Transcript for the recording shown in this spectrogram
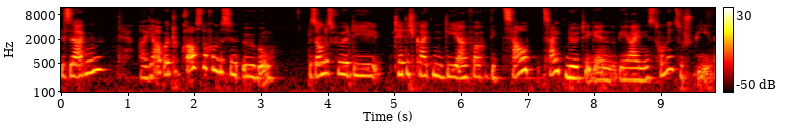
die sagen, äh, ja, aber du brauchst noch ein bisschen Übung. Besonders für die Tätigkeiten, die einfach die Zeit nötigen, wie ein Instrument zu spielen.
